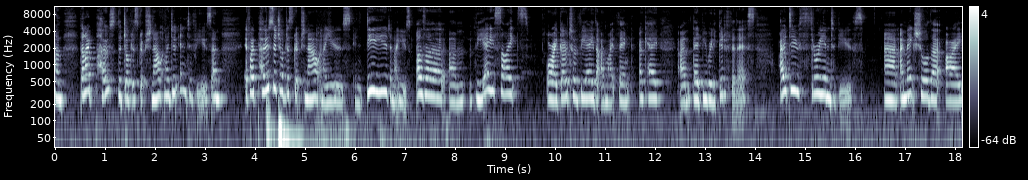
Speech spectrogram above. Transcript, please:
Um, then i post the job description out and i do interviews. And if I post a job description out and I use Indeed and I use other um, VA sites, or I go to a VA that I might think, okay, um, they'd be really good for this, I do three interviews and I make sure that I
